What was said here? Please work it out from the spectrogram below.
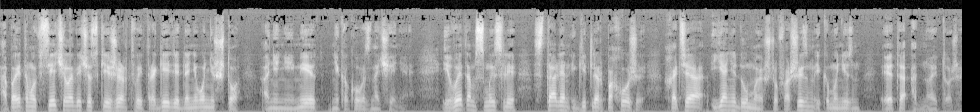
а поэтому все человеческие жертвы и трагедии для него ничто, они не имеют никакого значения. И в этом смысле Сталин и Гитлер похожи, хотя я не думаю, что фашизм и коммунизм – это одно и то же.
